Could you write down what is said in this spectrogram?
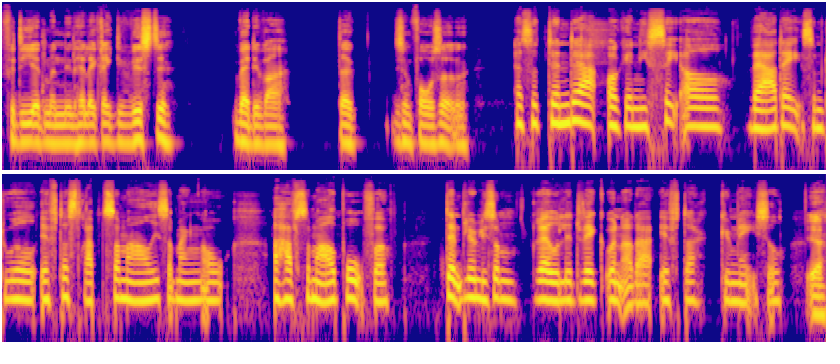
Fordi at man heller ikke rigtig vidste, hvad det var, der ligesom forårsagede det. Altså den der organiserede hverdag, som du havde efterstræbt så meget i så mange år, og haft så meget brug for, den blev ligesom revet lidt væk under dig efter gymnasiet. Ja,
